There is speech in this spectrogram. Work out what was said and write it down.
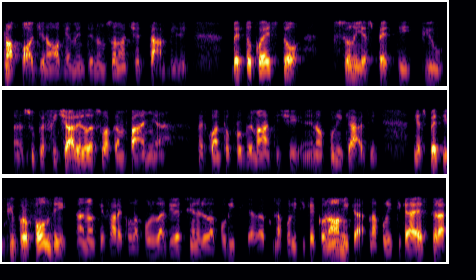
lo appoggiano ovviamente non sono accettabili. Detto questo, sono gli aspetti più eh, superficiali della sua campagna, per quanto problematici in alcuni casi. Gli aspetti più profondi hanno a che fare con la, la direzione della politica, la, la, politica economica, la politica estera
